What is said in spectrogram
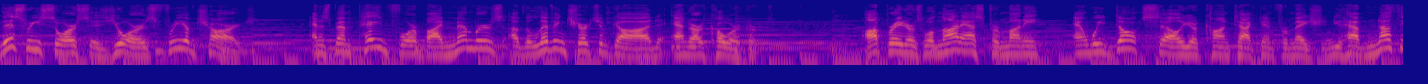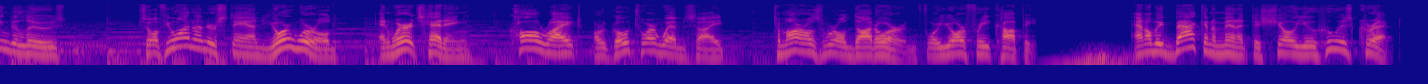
This resource is yours free of charge and has been paid for by members of the Living Church of God and our coworkers. Operators will not ask for money and we don't sell your contact information. You have nothing to lose. So if you want to understand your world and where it's heading, call right or go to our website, tomorrowsworld.org, for your free copy. And I'll be back in a minute to show you who is correct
